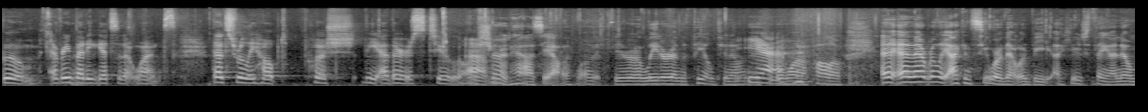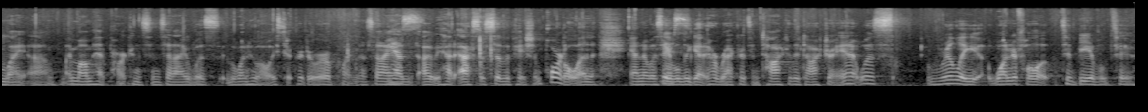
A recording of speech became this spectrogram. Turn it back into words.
boom, everybody gets it at once. That's really helped push the others to. I'm um, sure it has, yeah. Well, if you're a leader in the field, you know, Yeah. people want to follow. And, and that really, I can see where that would be a huge thing. I know my um, my mom had Parkinson's, and I was the one who always took her to her appointments, and I Yes. had I had access to the patient portal, and and I was able to get her records and talk to the doctor, and it was really wonderful to be able to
